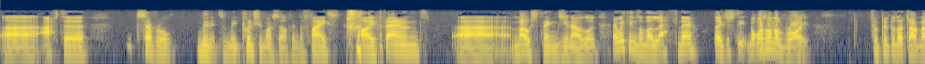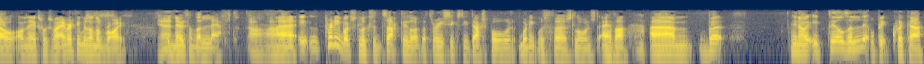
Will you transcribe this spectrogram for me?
uh, after several minutes of me punching myself in the face, I found uh, most things. You know, like everything's on the left now. They just it was on the right. For people that don't know, on the Xbox One, everything was on the right, Yeah. but now it's on the left. Aw. Uh, it pretty much looks exactly like the 360 dashboard when it was first launched ever. Um, but you know, it feels a little bit quicker.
